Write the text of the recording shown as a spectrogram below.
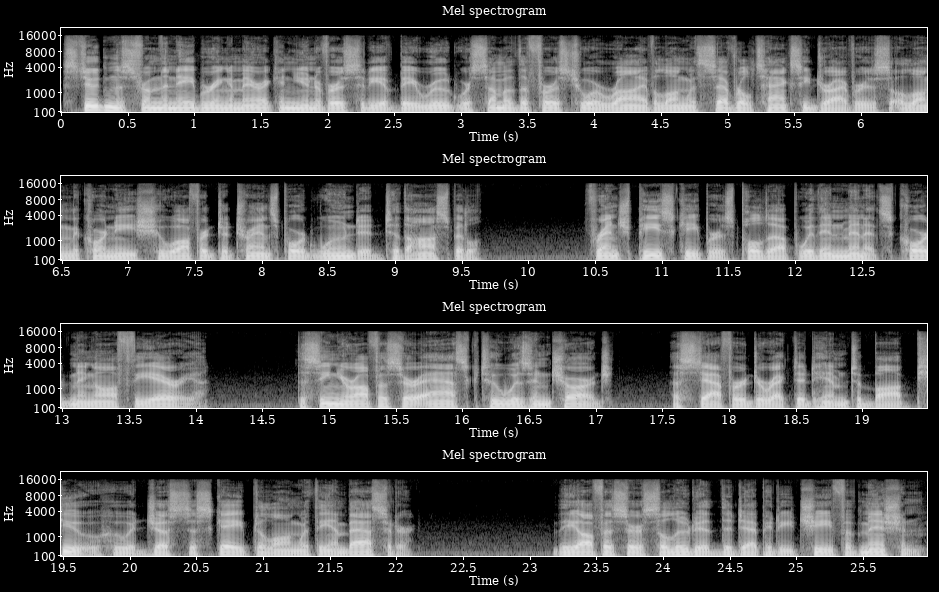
Students from the neighboring American University of Beirut were some of the first to arrive, along with several taxi drivers along the Corniche who offered to transport wounded to the hospital. French peacekeepers pulled up within minutes, cordoning off the area. The senior officer asked who was in charge. A staffer directed him to Bob Pugh, who had just escaped along with the ambassador. The officer saluted the deputy chief of mission.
